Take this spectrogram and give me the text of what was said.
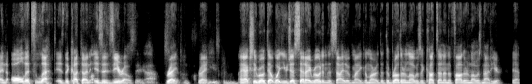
and all that's left is the katan is a zero. Right, right. I actually wrote that. What you just said, I wrote in the side of my Gemara that the brother-in-law was a katan and the father-in-law was not here. Yeah.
